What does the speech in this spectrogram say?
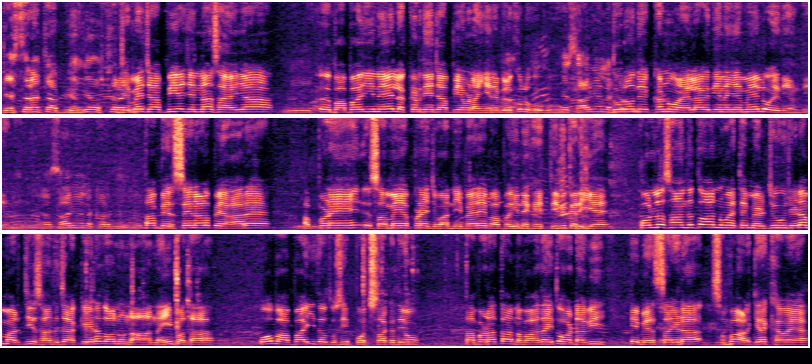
ਜਿਸ ਤਰ੍ਹਾਂ ਚਾਬੀ ਹੁੰਦੀ ਹੈ ਉਸ ਤਰ੍ਹਾਂ ਜਿਵੇਂ ਚਾਬੀ ਹੈ ਜਿੰਨਾ ਸਾਈਜ਼ ਆ ਅ, ਬਾਬਾ ਜੀ ਨੇ ਲੱਕੜ ਦੀਆਂ ਚਾਬੀਆਂ ਬਣਾਈਆਂ ਨੇ ਬਿਲਕੁਲ ਇਹ ਸਾਰੀਆਂ ਲੱਕੜ ਦੂਰੋਂ ਦੇਖਣ ਨੂੰ ਐ ਲੱਗਦੀਆਂ ਨੇ ਜਿਵੇਂ ਇਹ ਲੋਹੇ ਦੀਆਂ ਹੁੰਦੀਆਂ ਨੇ। ਇਹ ਸਾਰੀਆਂ ਲੱਕੜ ਦੀਆਂ ਨੇ। ਤਾਂ ਵਿਰਸੇ ਨਾਲ ਪਿਆਰ ਹੈ ਆਪਣੇ ਸਮੇਂ ਆਪਣੇ ਜਵਾਨੀ ਪਹਿਰੇ ਬਾਬਾ ਜੀ ਨੇ ਖੇਤੀ ਵੀ ਕਰੀ ਹੈ। ਕੁੱਲ ਸੰਦ ਤੁਹਾਨੂੰ ਇੱਥੇ ਮਿਲ ਜੂ ਜਿਹੜਾ ਮਰਜ਼ੀ ਸੰਦ ਚੱਕ ਕੇ ਜਿਹੜਾ ਤੁਹਾਨੂੰ ਨਾਂ ਨਹੀਂ ਪਤਾ ਉਹ ਬਾਬਾ ਜੀ ਤੋਂ ਤੁਸੀਂ ਪੁੱਛ ਸਕਦੇ ਹੋ। ਤਾਂ ਬੜਾ ਧੰਨਵਾਦ ਹੈ ਤੁਹਾਡਾ ਵੀ। ਇਹ ਵਿਰਸਾ ਜਿਹੜਾ ਸੰਭਾਲ ਕੇ ਰੱਖਿਆ ਹੋਇਆ।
